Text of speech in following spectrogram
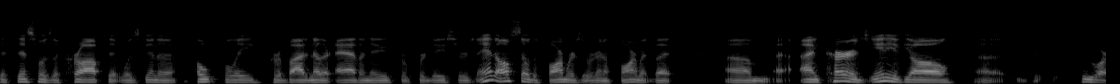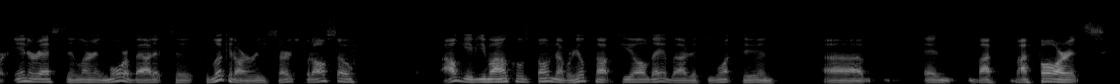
that this was a crop that was going to hopefully provide another avenue for producers and also the farmers that were going to farm it. But um, I encourage any of y'all uh, who are interested in learning more about it to, to look at our research, but also I'll give you my uncle's phone number. He'll talk to you all day about it if you want to. And, uh, and by, by far it's,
